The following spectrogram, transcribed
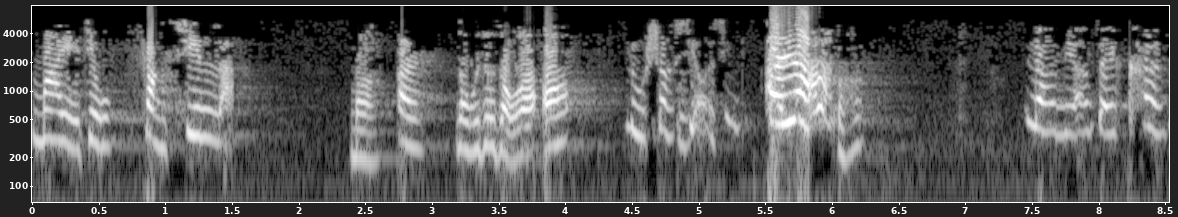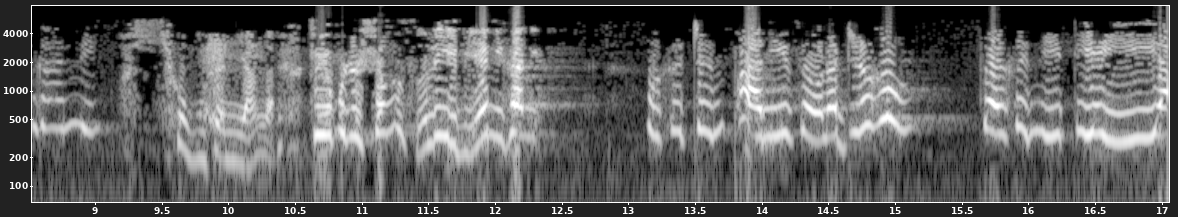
妈也就放心了。妈，儿，那我就走了啊！路上小心点。儿啊，让娘再看看你。哎呦，我的娘啊，这又不是生死离别，你看你。我可真怕你走了之后，再和你爹一样，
